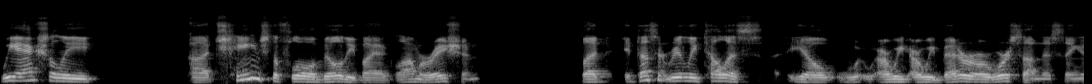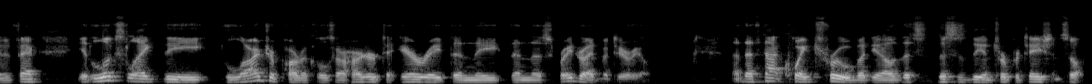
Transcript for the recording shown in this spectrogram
We actually uh, change the flowability by agglomeration, but it doesn't really tell us you know, are we, are we better or worse on this thing? And in fact, it looks like the larger particles are harder to aerate than the, than the spray dried material. That's not quite true, but you know, this, this is the interpretation. So,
